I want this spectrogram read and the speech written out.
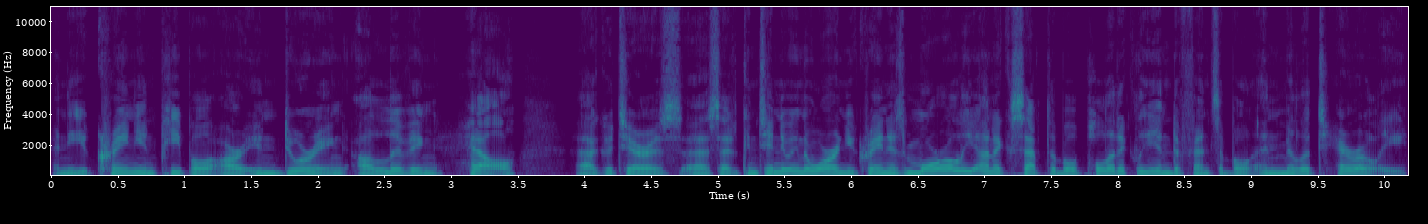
and the Ukrainian people are enduring a living hell. Uh, Guterres uh, said continuing the war in Ukraine is morally unacceptable, politically indefensible, and militarily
